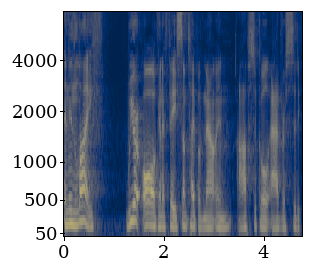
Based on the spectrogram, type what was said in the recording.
And in life, we are all going to face some type of mountain, obstacle, adversity,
